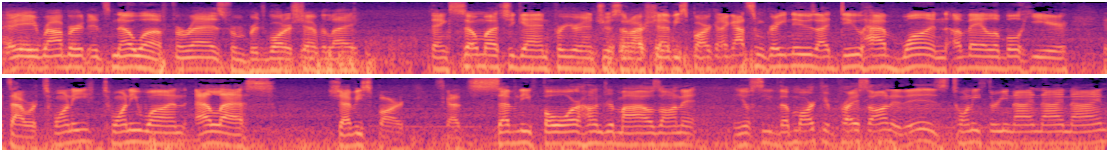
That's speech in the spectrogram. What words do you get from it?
Hey Robert, it's Noah Ferraez from Bridgewater Chevrolet. Thanks so much again for your interest in our Chevy Spark. I got some great news. I do have one available here. It's our 2021 LS Chevy Spark. It's got 7,400 miles on it. And you'll see the market price on it is 23,999.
